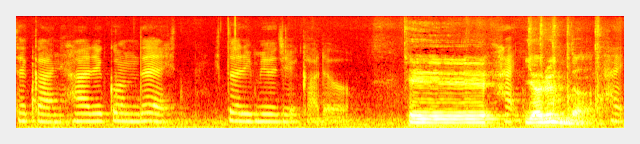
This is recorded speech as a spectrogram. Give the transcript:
世界に入り込んで一人ミュージカルを。へえ、はいやるんだ。はい。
